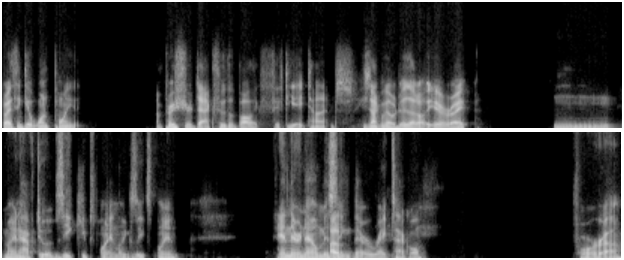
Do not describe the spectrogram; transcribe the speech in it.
But I think at one point, I'm pretty sure Dak threw the ball like 58 times. He's not going to be able to do that all year, right? Mm, might have to if Zeke keeps playing like Zeke's playing. And they're now missing their right tackle for uh,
